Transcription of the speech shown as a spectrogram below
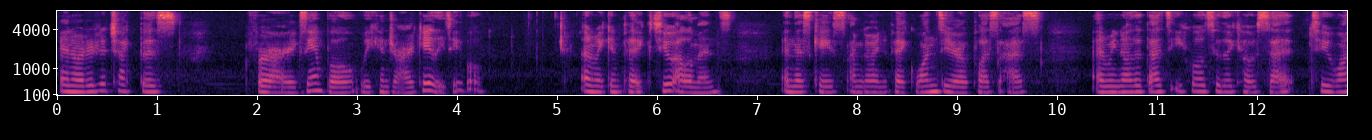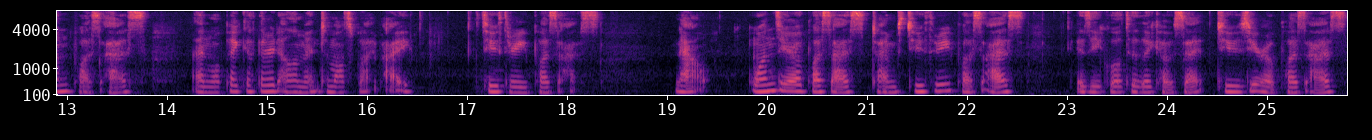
in order to check this for our example, we can draw our Cayley table. And we can pick two elements. In this case, I'm going to pick 1, 0 plus s, and we know that that's equal to the coset 2, 1 plus s, and we'll pick a third element to multiply by, 2, 3 plus s. Now, 1, 0 plus s times 2, 3 plus s is equal to the coset 2, 0 plus s,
